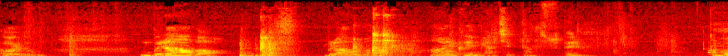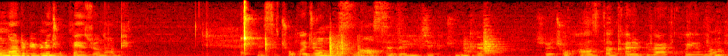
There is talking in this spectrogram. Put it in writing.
koydum. Bravo. Bravo bana. Harikayım gerçekten. Süperim. Ama onlar da birbirine çok benziyor. Ne yapayım? Neyse çok acı olmasın. Asya da yiyecek çünkü. Şöyle çok az da karabiber koyalım.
